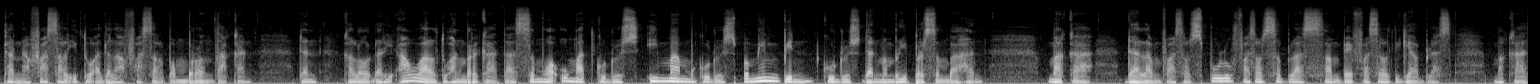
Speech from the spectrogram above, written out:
Karena pasal itu adalah pasal pemberontakan. Dan kalau dari awal Tuhan berkata, semua umat kudus, imam kudus, pemimpin kudus dan memberi persembahan, maka dalam pasal 10, pasal 11 sampai pasal 13. Maka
